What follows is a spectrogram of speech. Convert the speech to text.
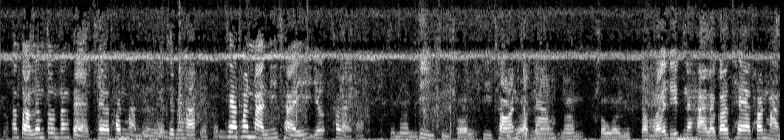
ครับขั้นตอนเริ่มต้นตั้งแต่แช่ท่อนมันเลยใช่ไหมคะแช่ท่อนแช่ท่อนมันนี่ใช้เยอะเท่าไหร่คะประมาณสี่สี่ช้อนสี่ช้อนกับน้ำน้ำสองร้อยลิตร200ลิตรนะคะ แล้วก็แช่ท่อนมัน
